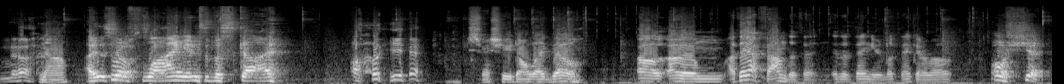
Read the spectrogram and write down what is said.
No. No. I just So went flying into the sky. Oh yeah. Just make sure you don't let go. Oh, um, I think I found the thing, the thing you're look- thinking about. Oh shit.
